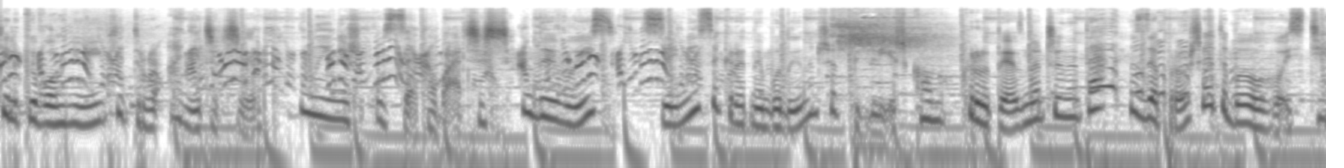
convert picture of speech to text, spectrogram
Тільки вогню і вітру, ані чечирк. Нині ж усе побачиш. Дивись, мій секретний будиночок під ліжком. Крутезно чи не так? Запрошую тебе у гості.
